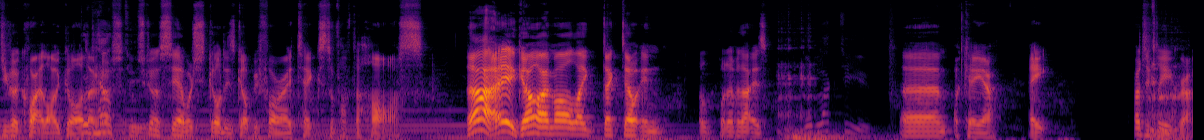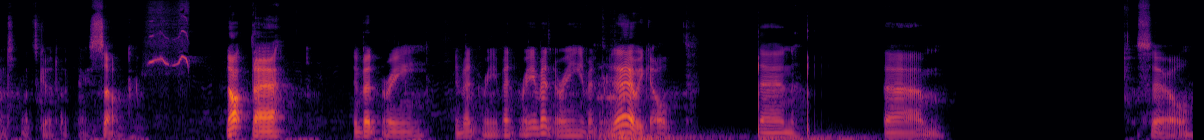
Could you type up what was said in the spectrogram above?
You've got quite a lot of gold. I'm health just, to just going to see how much gold he's got before I take stuff off the horse. Ah, there you go. I'm all like decked out in oh, whatever that is. Good luck to you. Um, okay, yeah, eight, practically a grand. That's good. Okay, so not there. Inventory, inventory, inventory, inventory, inventory. There we go. Then, um, so,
